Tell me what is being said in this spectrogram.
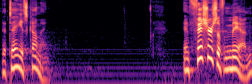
The day is coming. And fishers of men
